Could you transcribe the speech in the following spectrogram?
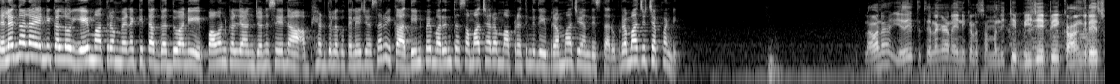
తెలంగాణ ఎన్నికల్లో ఏ మాత్రం వెనక్కి తగ్గద్దు అని పవన్ కళ్యాణ్ జనసేన అభ్యర్థులకు తెలియజేశారు. ఇక దీనిపై మరింత సమాచారం మా ప్రతినిధి బ్రహ్మాజీ అందిస్తారు. బ్రహ్మాజీ చెప్పండి. లవణ ఏదైతే తెలంగాణ ఎన్నికలకు సంబంధించి బీజేపీ కాంగ్రెస్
